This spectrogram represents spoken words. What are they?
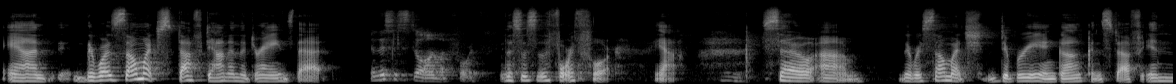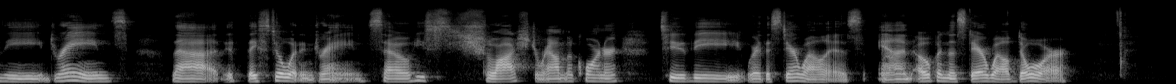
And there was so much stuff down in the drains that And this is still on the fourth. this is the fourth floor. Yeah. So um, there was so much debris and gunk and stuff in the drains that it, they still wouldn't drain. So he sloshed around the corner to the where the stairwell is and opened the stairwell door,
